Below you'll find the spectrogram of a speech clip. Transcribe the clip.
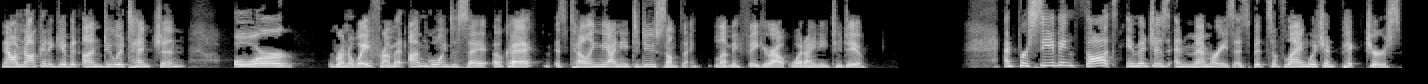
Now, I'm not going to give it undue attention or run away from it. I'm going to say, okay, it's telling me I need to do something. Let me figure out what I need to do. And perceiving thoughts, images, and memories as bits of language and pictures,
